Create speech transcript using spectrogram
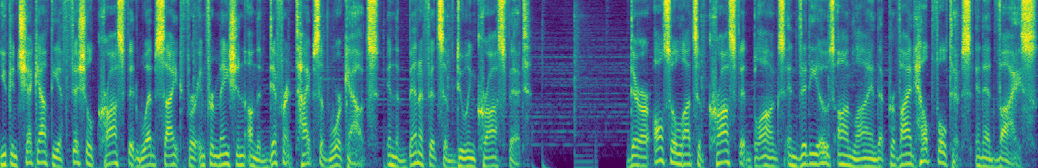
You can check out the official CrossFit website for information on the different types of workouts and the benefits of doing CrossFit. There are also lots of CrossFit blogs and videos online that provide helpful tips and advice.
